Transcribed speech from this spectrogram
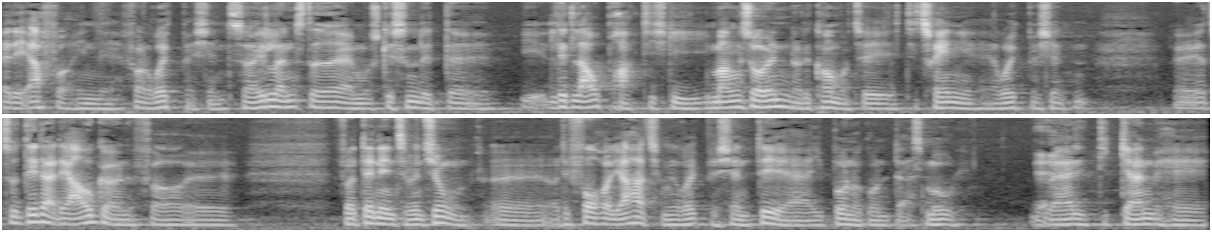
hvad det er for en, øh, for en rygpatient. Så et eller andet sted er jeg måske sådan lidt, øh, lidt lavpraktisk i, i mange øjne, når det kommer til, til træning af rygpatienten. Øh, jeg tror, det der er det afgørende for, øh, for den intervention øh, og det forhold, jeg har til min rygpatient, det er i bund og grund deres mål. Ja. Hvad er det, de gerne vil have,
